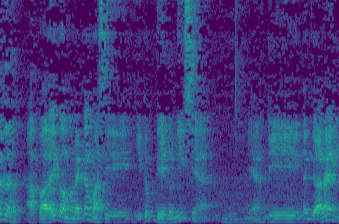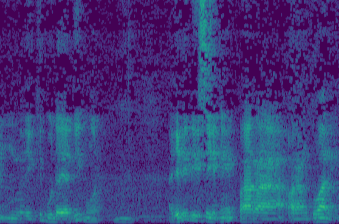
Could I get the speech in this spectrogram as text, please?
Apalagi kalau mereka masih hidup di Indonesia, hmm. ya di negara yang memiliki budaya timur. Hmm. Nah, jadi di sini para orang tua nih,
